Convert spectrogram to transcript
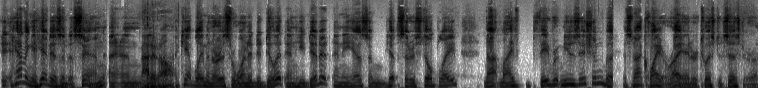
it, having a hit isn't a sin, and Not at all. I can't blame an artist for wanting to do it, and he did it, and he has some hits that are still played. Not my favorite musician, but it's not Quiet Riot or Twisted Sister.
